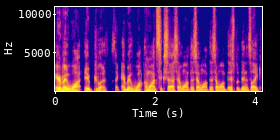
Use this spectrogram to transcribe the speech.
everybody want eh, people. It's like everybody want. I want success. I want this. I want this. I want this. But then it's like,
